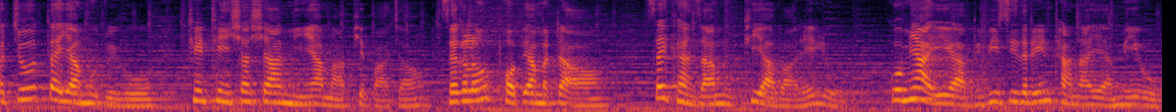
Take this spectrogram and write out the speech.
အကျိုးသက်ရောက်မှုတွေကိုထင်ထင်ရှားရှားမြင်ရမှာဖြစ်ပါကြောင်းစကလုံးဖော်ပြမတတ်အောင်စိတ်ခံစားမှုဖြစ်ရပါတယ်လို့ကိုမြအေးက BBC သတင်းဌာနရဲ့အမေးကို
